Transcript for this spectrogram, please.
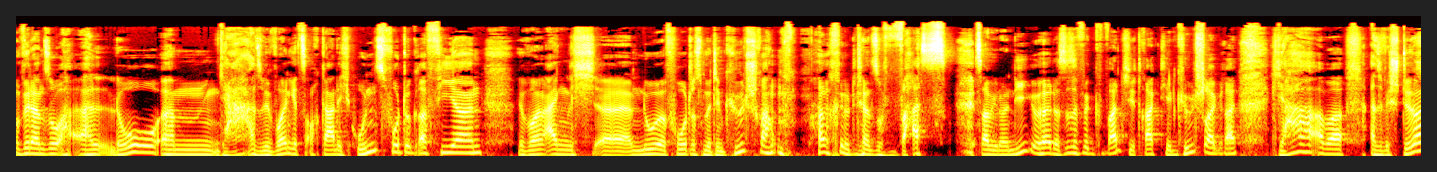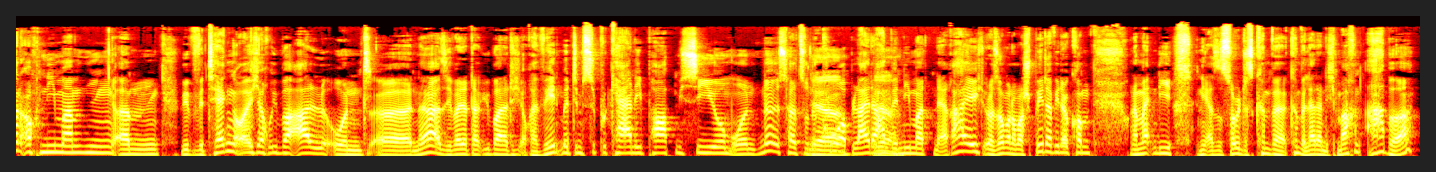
und wir dann so, hallo, ähm, ja, also wir wollen jetzt auch gar nicht uns fotografieren, wir wollen eigentlich äh, nur Fotos mit dem Kühlschrank machen. Und die dann so, was? Das habe ich noch nie gehört, das ist ja für Quatsch, ihr tragt hier einen Kühlschrank rein. Ja, aber also wir stören auch niemanden, ähm, wir, wir taggen euch auch überall. Und äh, ne, also ihr werdet da überall natürlich auch erwähnt mit dem Super Candy Pop Museum. Und ne, ist halt so eine yeah, Koop, leider yeah. haben wir niemanden erreicht. Oder sollen wir nochmal später wiederkommen? Und dann meinten die, nee, also sorry, das können wir, können wir leider nicht machen, aber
